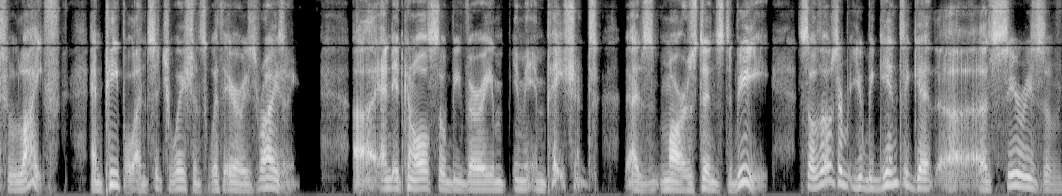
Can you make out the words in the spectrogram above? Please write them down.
to life and people and situations with Aries rising. Uh, and it can also be very Im- impatient, as Mars tends to be. So those are you begin to get a, a series of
